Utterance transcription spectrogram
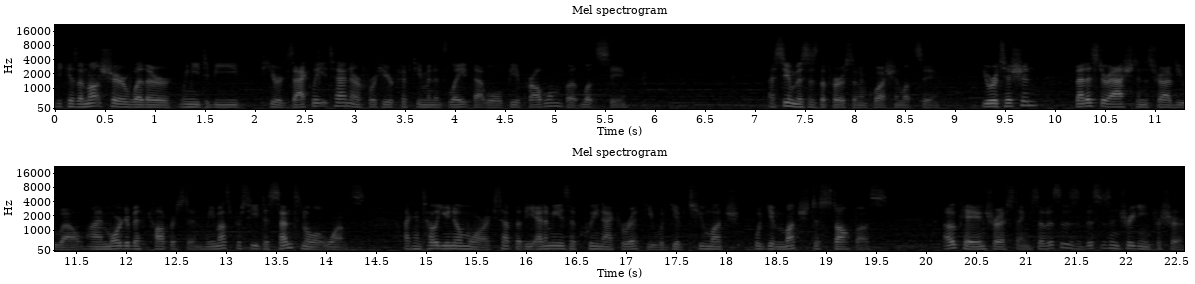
Because I'm not sure whether we need to be here exactly at 10 or if we're here 15 minutes late that will be a problem, but let's see. I assume this is the person in question, let's see. Eurytician? Bedister Ashton described you well. I am Morgabith Copperston. We must proceed to Sentinel at once. I can tell you no more, except that the enemies of Queen Akorithi would give too much would give much to stop us. Okay, interesting. So this is this is intriguing for sure.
